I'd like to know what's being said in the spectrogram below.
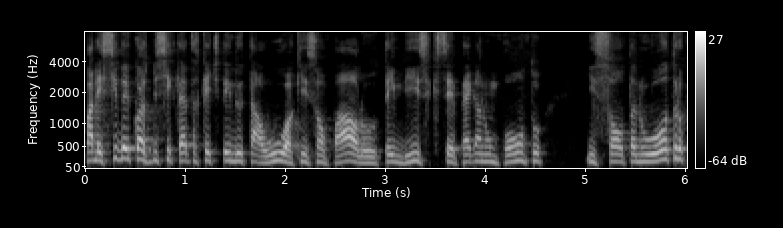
parecido aí com as bicicletas que a gente tem do Itaú aqui em São Paulo, tem bici que você pega num ponto e solta no outro,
